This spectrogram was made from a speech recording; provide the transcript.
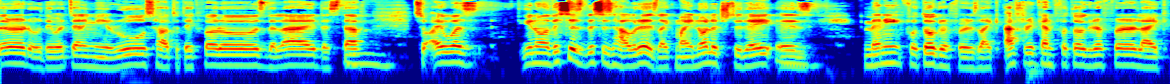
third, or they were telling me rules how to take photos, the light, the stuff. Mm. So I was, you know, this is this is how it is. Like my knowledge today mm. is many photographers like african photographer like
